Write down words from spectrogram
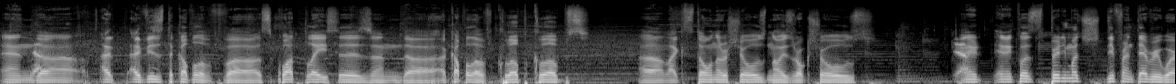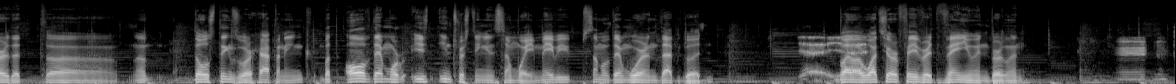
And Yeah. uh, I, I visited a couple of uh, squat places and uh, a couple of club clubs, uh, like stoner shows, noise rock shows. Yeah. And, it, and it was pretty much different everywhere that uh, uh, those things were happening, but all of them were i- interesting in some way. Maybe some of them weren't that good. Yeah, yeah. But what's your favorite venue in Berlin? Mm,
